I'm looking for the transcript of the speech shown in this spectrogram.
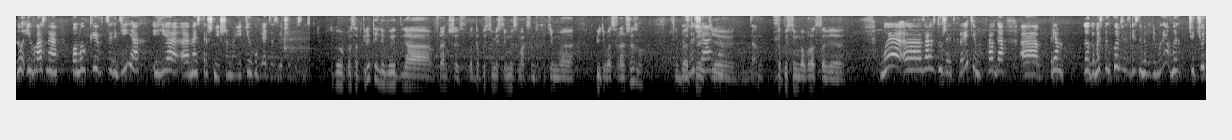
ну і власне помилки в цих діях і є е, найстрашнішими, які гублять зазвичай бізнес. Такой вопрос, открыты ли вы для франшиз? Вот, допустим, если мы с Максом захотим э, купить у вас франшизу, чтобы открыть, Звичайно. э, Да. допустим, во Вроцлаве Ми е, зараз дуже відкриті. Правда, е, прям ну, ми спілкуємося з різними людьми. Ми чуть-чуть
